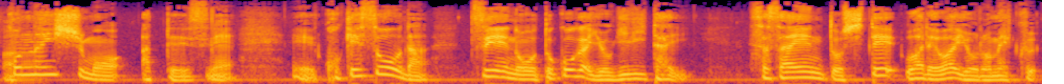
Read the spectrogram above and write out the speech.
こんな一種もあってですね、えー、こけそうな杖の男がよぎりたい支えんとして我はよろめく。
